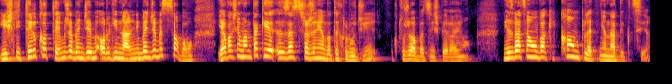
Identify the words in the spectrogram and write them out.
jeśli tylko tym, że będziemy oryginalni, będziemy z sobą. Ja właśnie mam takie zastrzeżenia do tych ludzi, którzy obecnie śpiewają. Nie zwracają uwagi kompletnie na dykcję.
